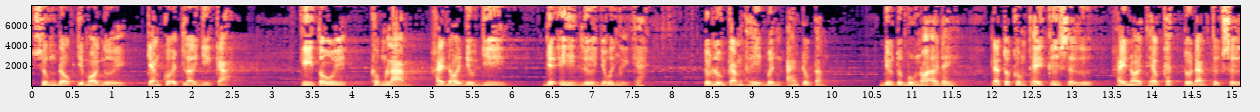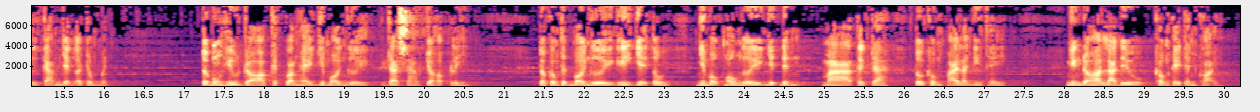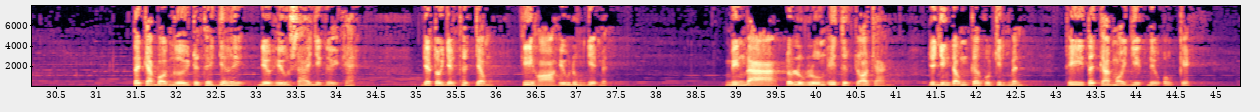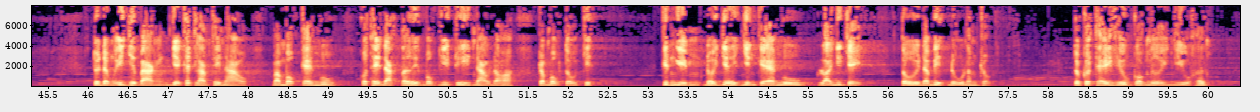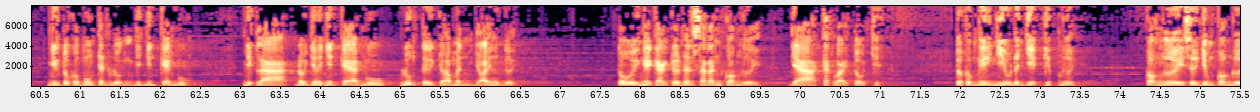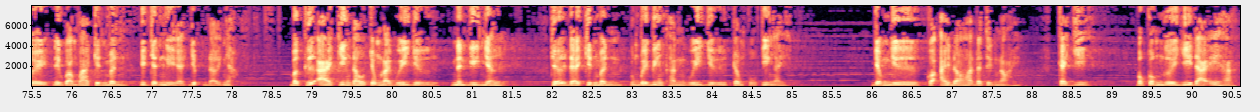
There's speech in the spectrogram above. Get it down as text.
Xung đột với mọi người chẳng có ích lợi gì cả. Khi tôi không làm hay nói điều gì với ý lừa dối người khác, tôi luôn cảm thấy bình an trong tâm. Điều tôi muốn nói ở đây là tôi không thể cư xử hay nói theo cách tôi đang thực sự cảm nhận ở trong mình. Tôi muốn hiểu rõ cách quan hệ với mọi người ra sao cho hợp lý. Tôi không thích mọi người nghĩ về tôi như một mẫu người nhất định, mà thực ra tôi không phải là như thế. Nhưng đó là điều không thể tránh khỏi. Tất cả mọi người trên thế giới đều hiểu sai về người khác, và tôi vẫn thất vọng khi họ hiểu đúng về mình. Miễn là tôi luôn luôn ý thức rõ ràng về những động cơ của chính mình thì tất cả mọi việc đều ok. Tôi đồng ý với bạn về cách làm thế nào mà một kẻ ngu có thể đạt tới một vị trí nào đó trong một tổ chức. Kinh nghiệm đối với những kẻ ngu loại như vậy tôi đã biết đủ lắm rồi. Tôi có thể hiểu con người nhiều hơn, nhưng tôi không muốn tranh luận với những kẻ ngu. Nhất là đối với những kẻ ngu luôn tự cho mình giỏi hơn người. Tôi ngày càng trở nên xa lánh con người và các loại tổ chức. Tôi không nghĩ nhiều đến việc giúp người. Con người sử dụng con người để quảng bá chính mình với danh nghĩa giúp đỡ nhau. Bất cứ ai chiến đấu chống lại quỷ dữ nên ghi nhớ, chớ để chính mình cũng bị biến thành quỷ dữ trong cuộc chiến ấy. Giống như có ai đó đã từng nói, cái gì? Một con người vĩ đại ấy hả?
